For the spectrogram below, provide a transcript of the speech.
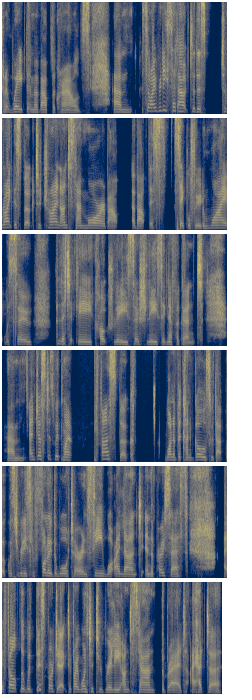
kind of waved them about the crowds. Um, so I really set out to this to write this book to try and understand more about about this staple food and why it was so politically, culturally, socially significant. Um, and just as with my first book, one of the kind of goals with that book was to really sort of follow the water and see what I learned in the process. I felt that with this project, if I wanted to really understand the bread, I had to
